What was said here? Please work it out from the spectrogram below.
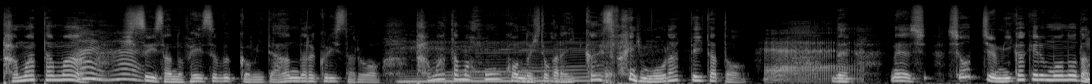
たまたま翡翠さんのフェイスブックを見てアンダラクリスタルをたまたま香港の人から1ヶ月前にもらっていたと。で、ね、ししょっちゅう見かけるものだっ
